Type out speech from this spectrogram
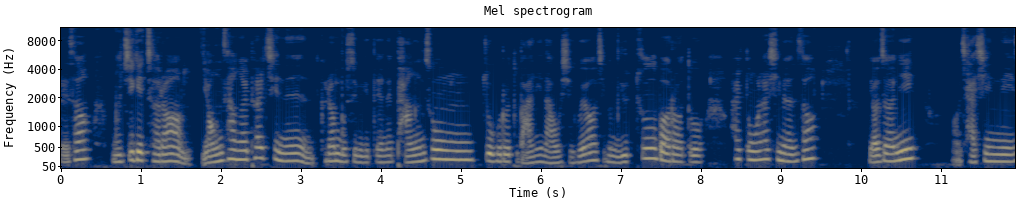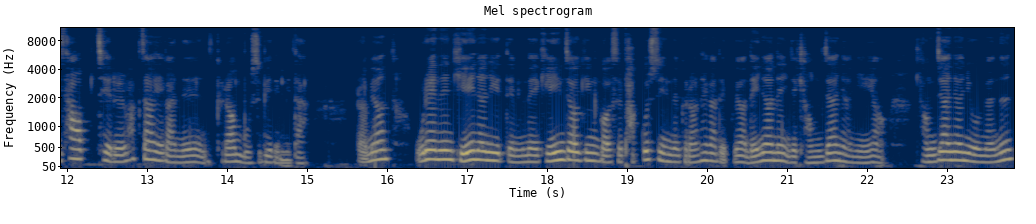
그래서 무지개처럼 영상을 펼치는 그런 모습이기 때문에 방송 쪽으로도 많이 나오시고요. 지금 유튜버로도 활동을 하시면서 여전히 어, 자신이 사업체를 확장해가는 그런 모습이 됩니다. 그러면 올해는 기해년이기 때문에 개인적인 것을 바꿀 수 있는 그런 해가 되고요. 내년에 이제 경자년이에요. 경자년이 오면은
